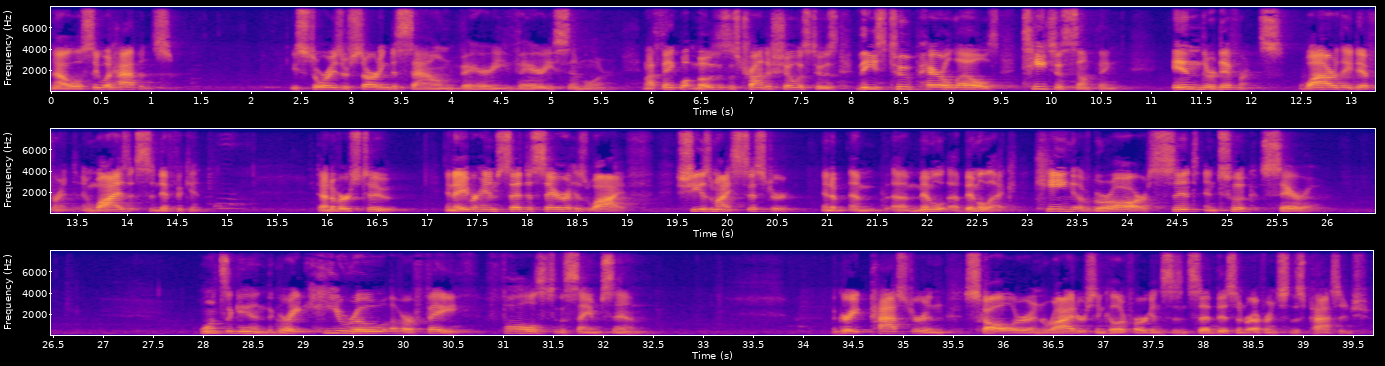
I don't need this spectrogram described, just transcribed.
Now we'll see what happens. These stories are starting to sound very, very similar. And I think what Moses is trying to show us to is these two parallels teach us something in their difference. Why are they different? And why is it significant? Down to verse 2. And Abraham said to Sarah his wife, She is my sister. And Abimelech, king of Gerar, sent and took Sarah. Once again, the great hero of our faith falls to the same sin. A great pastor and scholar and writer, Sinclair Ferguson, said this in reference to this passage.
